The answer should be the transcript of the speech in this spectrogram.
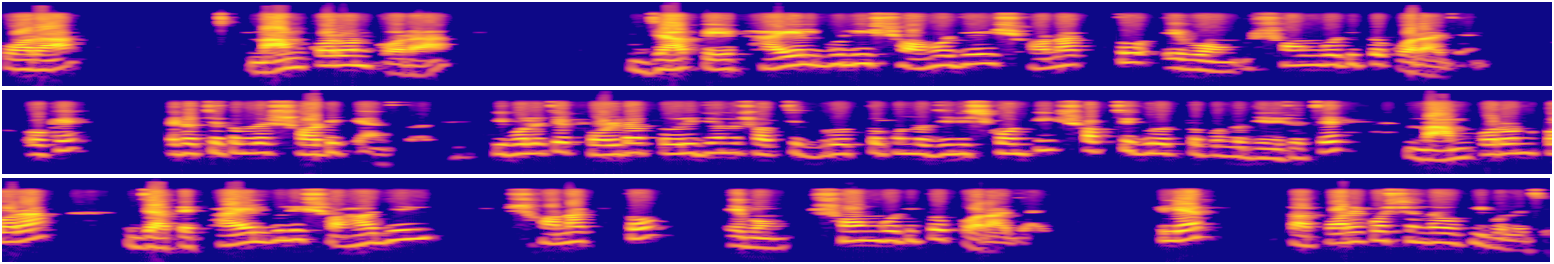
করা নামকরণ করা, যাতে ফাইলগুলি সহজেই শনাক্ত এবং সংগঠিত করা যায়। ওকে এটা হচ্ছে তোমাদের সঠিক অ্যান্সার কি বলেছে? ফোল্ডার তৈরির জন্য সবচেয়ে গুরুত্বপূর্ণ জিনিস কোনটি? সবচেয়ে গুরুত্বপূর্ণ জিনিস হচ্ছে নামকরণ করা, যাতে ফাইলগুলি সহজেই শনাক্ত এবং সংগঠিত করা যায়। ক্লিয়ার তারপরে কোশ্চেন দেখো কি বলেছে?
